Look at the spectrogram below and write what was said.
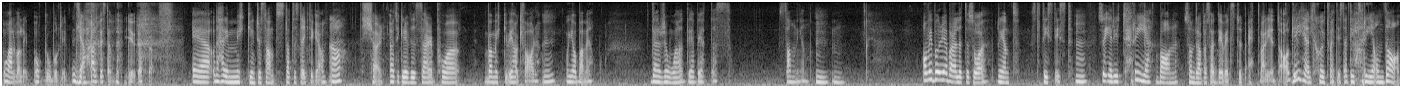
och allvarlig och obotlig. Ja. Allt det stämde ju rätt bra. Eh, och det här är mycket intressant statistik tycker jag. Ja, kör. Och jag tycker det visar på vad mycket vi har kvar Mm. att jobba med. Den råa diabetes sanningen. Mm. Mm. Om vi börjar bara lite så rent statistiskt. Mm. Så är det ju tre barn som drabbas av diabetes typ 1 varje dag. Det är helt sjukt faktiskt att det är tre om dagen.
